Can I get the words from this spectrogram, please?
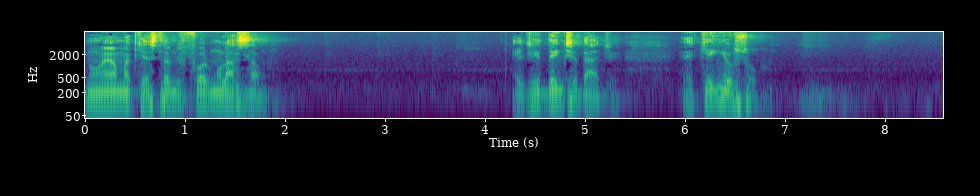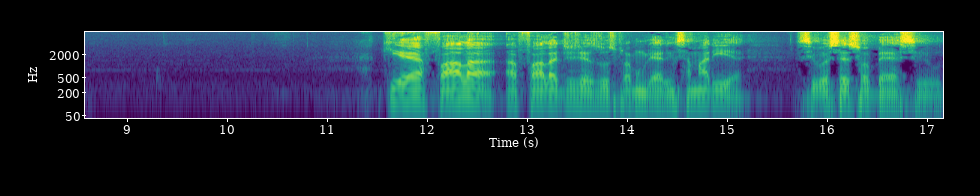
Não é uma questão de formulação. É de identidade. É quem eu sou. Que é a fala, a fala de Jesus para a mulher em Samaria. Se você soubesse o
